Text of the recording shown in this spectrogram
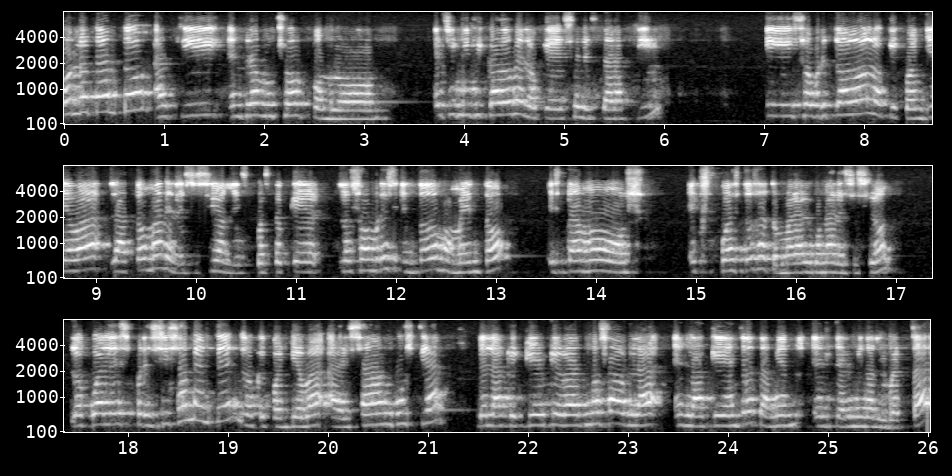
Por lo tanto, aquí entra mucho como el significado de lo que es el estar aquí y sobre todo lo que conlleva la toma de decisiones, puesto que los hombres en todo momento estamos expuestos a tomar alguna decisión, lo cual es precisamente lo que conlleva a esa angustia de la que Kierkegaard nos habla, en la que entra también el término libertad,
